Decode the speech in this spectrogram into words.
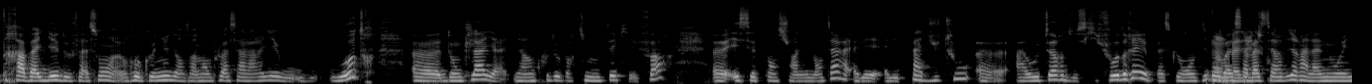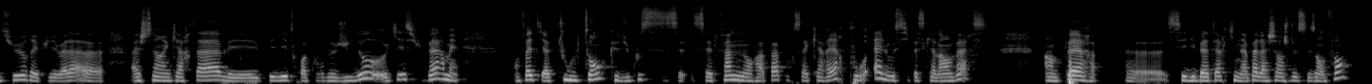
travailler de façon reconnue dans un emploi salarié ou, autre. donc là, il y, a un coût d'opportunité qui est fort. et cette pension alimentaire, elle n'est elle est pas du tout à hauteur de ce qu'il faudrait parce qu'on se dit, bon, bah, ça va servir à la nourriture et puis voilà, acheter un cartable et payer trois cours de judo, ok, super, mais en fait, il y a tout le temps que du coup, cette femme n'aura pas pour sa carrière, pour elle aussi, parce qu'à l'inverse, un père célibataire qui n'a pas la charge de ses enfants,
